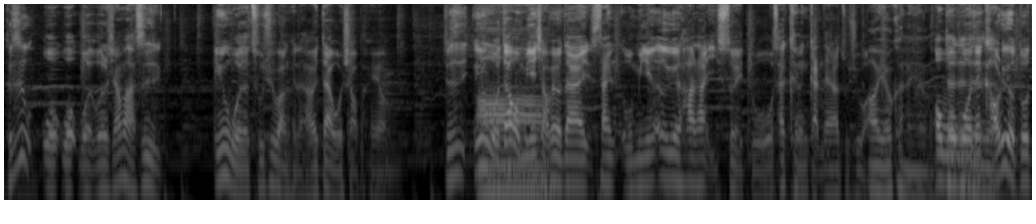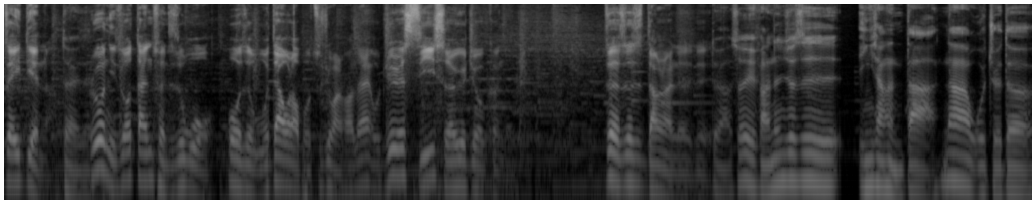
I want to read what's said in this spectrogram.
可是我我我我的想法是，因为我的出去玩可能还会带我小朋友。就是因为我带我明年小朋友大概三，我明年二月他他一岁多，我才可能敢带他出去玩。哦，有可能有。哦，我我的考虑有多这一点了。对对。如果你说单纯只是我或者我带我老婆出去玩的话，大概我觉得十一十二月就有可能。这这是当然的，对。对啊，所以反正就是影响很大。那我觉得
